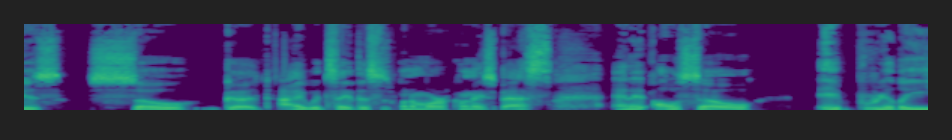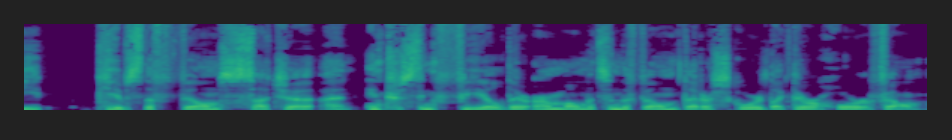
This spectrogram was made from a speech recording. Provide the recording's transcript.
is so good. I would say this is one of Morricone's best, and it also it really gives the film such a an interesting feel. There are moments in the film that are scored like they're a horror film,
